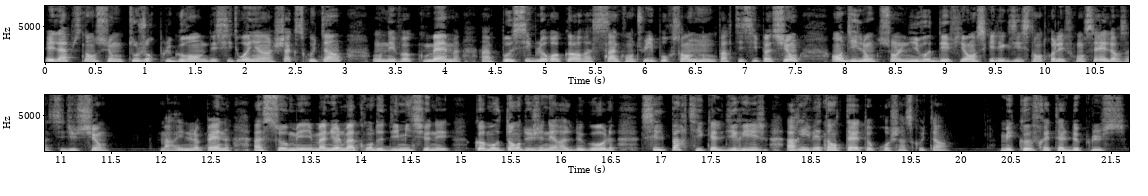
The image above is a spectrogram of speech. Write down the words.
et l'abstention toujours plus grande des citoyens à chaque scrutin, on évoque même un possible record à 58% de non-participation, en dit long sur le niveau de défiance qu'il existe entre les Français et leurs institutions. Marine Le Pen a sommé Emmanuel Macron de démissionner, comme au temps du général de Gaulle, si le parti qu'elle dirige arrivait en tête au prochain scrutin. Mais que ferait-elle de plus?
